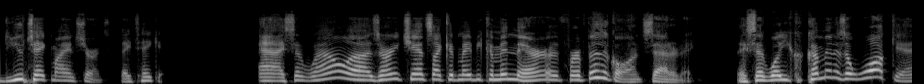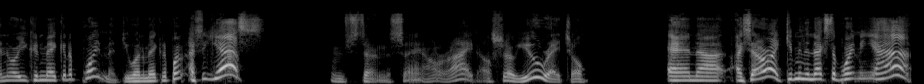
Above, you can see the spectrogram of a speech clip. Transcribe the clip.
Do you take my insurance? They take it. And I said, Well, uh, is there any chance I could maybe come in there for a physical on Saturday? They said, Well, you could come in as a walk in or you can make an appointment. Do you want to make an appointment? I said, Yes. I'm starting to say, All right, I'll show you, Rachel. And uh, I said, All right, give me the next appointment you have.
